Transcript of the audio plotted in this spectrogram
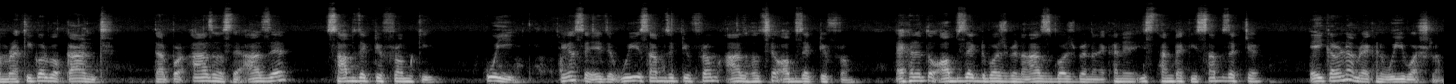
আমরা কি করব? কান্ট তারপর আজ আছে। আজের সাবজেক্টিভ ফর্ম কি? উই ঠিক আছে? এই যে উই সাবজেক্টিভ ফর্ম আজ হচ্ছে অবজেক্টিভ ফর্ম এখানে তো অবজেক্ট বসবে না আজ বসবে না, এখানে স্থানটা কি সাবজেক্টের এই কারণে আমরা এখানে উই বসলাম।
